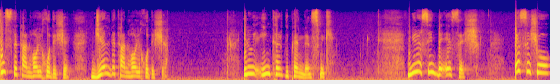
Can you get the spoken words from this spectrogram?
پوست تنهای خودشه جلد تنهای خودشه. اینو interdependence میگیم. می‌رسیم به S ش S شو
